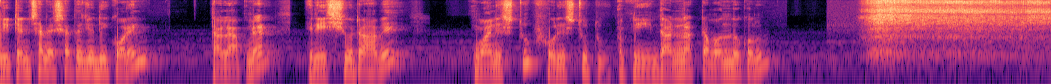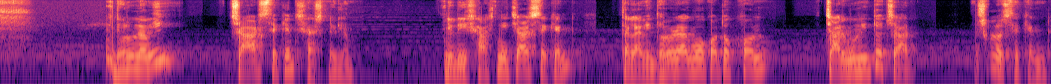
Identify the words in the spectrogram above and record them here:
রিটেনশানের সাথে যদি করেন, তাহলে আপনার রেশিওটা হবে one is two, four is two two. আপনি ডান নাকটা বন্ধ করুন। ধরুন আমি চার সেকেন্ড শ্বাস নিলাম। যদি শ্বাস নিই চার সেকেন্ড, তাহলে আমি ধরে রাখব কতক্ষণ? চার গুণিত চার, ষোলো সেকেন্ড।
